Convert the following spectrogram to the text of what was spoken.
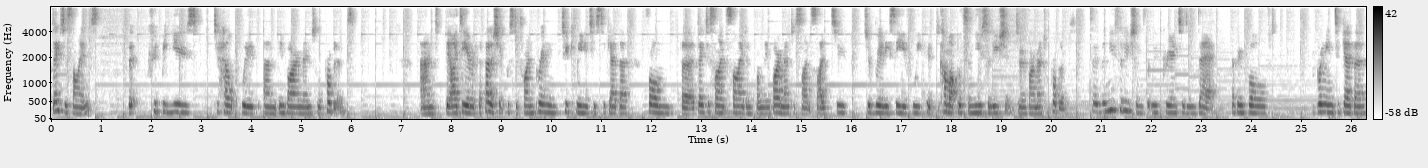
data science that could be used to help with um, environmental problems. And the idea of the fellowship was to try and bring two communities together from the data science side and from the environmental science side to, to really see if we could come up with some new solutions to environmental problems. So the new solutions that we've created in DARE have involved bringing together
